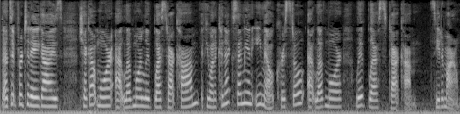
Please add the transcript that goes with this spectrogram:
that's it for today, guys. Check out more at lovemoreliveblessed.com. If you want to connect, send me an email, crystal at lovemoreliveblessed.com. See you tomorrow.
